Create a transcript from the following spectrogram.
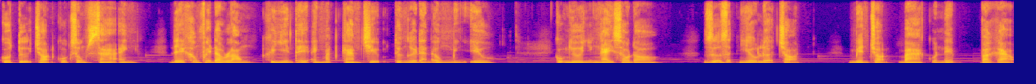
Cô tự chọn cuộc sống xa anh để không phải đau lòng khi nhìn thấy ánh mắt cam chịu từ người đàn ông mình yêu. Cũng như những ngày sau đó, giữa rất nhiều lựa chọn miên chọn ba của nếp và gạo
